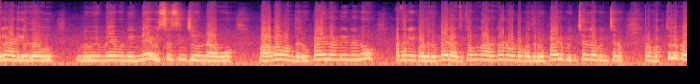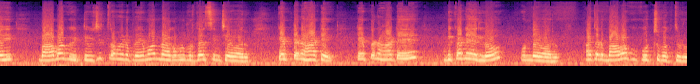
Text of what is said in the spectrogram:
ఎలా అడిగేదావు? మేము నిన్నే విశ్వసించి ఉన్నాము. బాబా వంద రూపాయలు అని నేను అతనికి పది రూపాయలు అధికముగా అనగా నూట పది రూపాయలు పింఛన్ లభించను. తన భక్తులపై బాబాకు ఇట్టి విచిత్రమైన ప్రేమానురాగములు ప్రదర్శించేవారు. కెప్టెన్ హాటే కెప్టెన్ హాటే బికనేర్లో ఉండేవారు. అతడు బాబాకు కూర్చు భక్తుడు.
